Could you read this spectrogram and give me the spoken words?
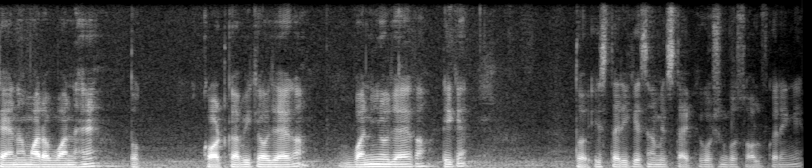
टेन हमारा वन है तो कॉट का भी क्या हो जाएगा? वन ही हो जाएगा, ठीक है? तो इस तरीके से हम इस टाइप के क्वेश्चन को सॉल्व करेंगे।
